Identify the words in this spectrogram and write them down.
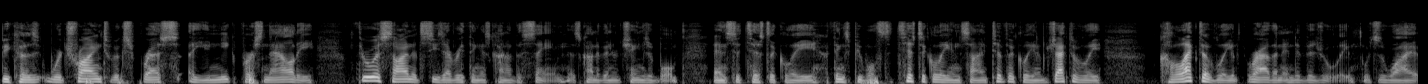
because we're trying to express a unique personality through a sign that sees everything as kind of the same, as kind of interchangeable, and statistically, things people statistically and scientifically and objectively collectively rather than individually, which is why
